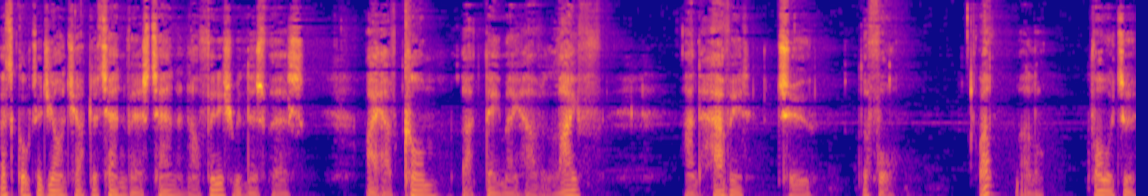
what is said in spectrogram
let's go to John chapter 10, verse 10, and I'll finish with this verse. I have come that they may have life and have it to the full. Well, I look forward to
